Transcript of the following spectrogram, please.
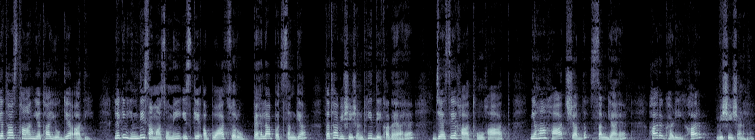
यथा योग्य आदि। लेकिन हिंदी समासों में इसके अपवाद स्वरूप पहला पद संज्ञा तथा विशेषण भी देखा गया है। जैसे हाथों हाथ, यहाँ हाथ शब्द संज्ञा है। हर घड़ी, हर विशेषण है।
